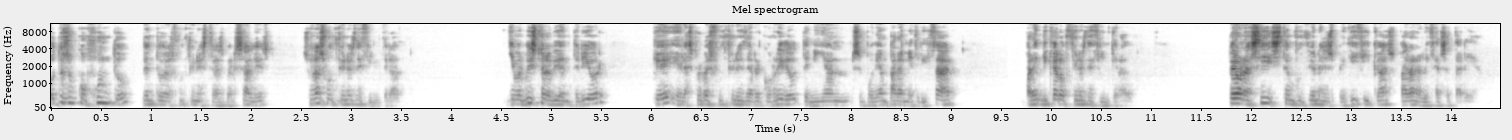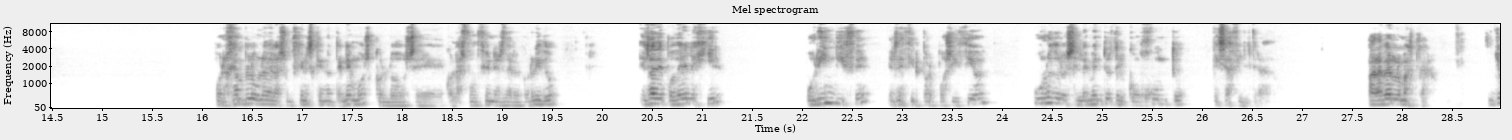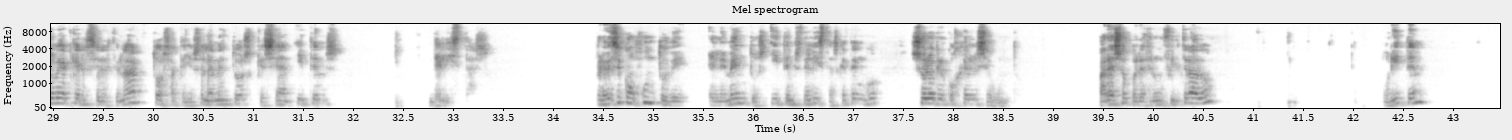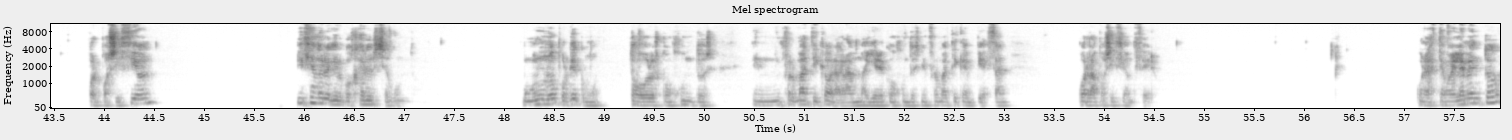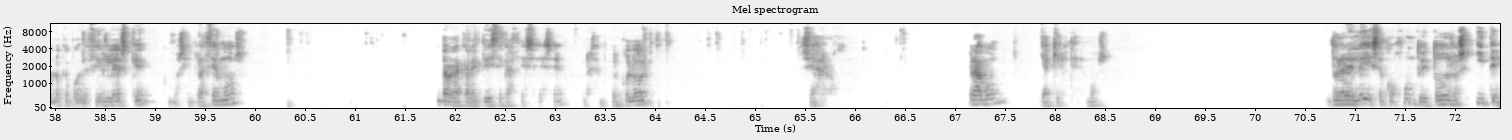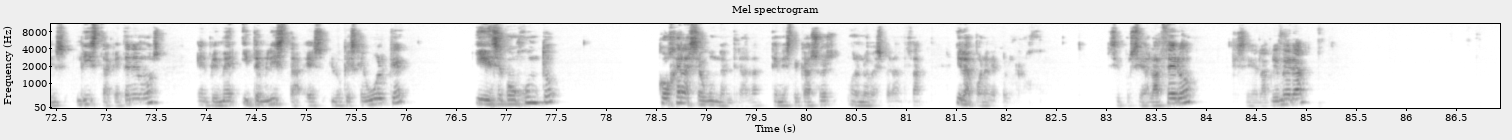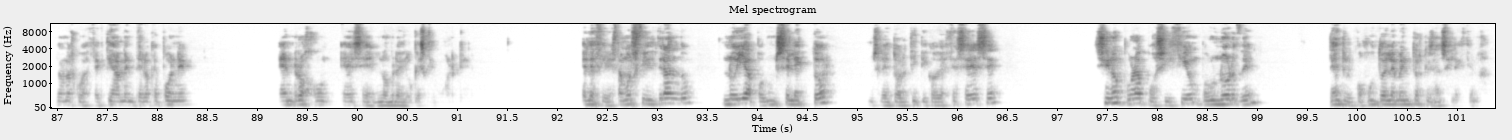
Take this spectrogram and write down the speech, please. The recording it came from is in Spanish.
Otro subconjunto dentro de las funciones transversales son las funciones de filtrado. Ya hemos visto en el vídeo anterior que las propias funciones de recorrido se podían parametrizar para indicar opciones de filtrado. Pero aún así existen funciones específicas para realizar esa tarea. Por ejemplo, una de las opciones que no tenemos con, eh, con las funciones de recorrido es la de poder elegir por índice, es decir, por posición, uno de los elementos del conjunto que se ha filtrado. Para verlo más claro, yo voy a querer seleccionar todos aquellos elementos que sean ítems de listas. Pero de ese conjunto de elementos, ítems de listas que tengo, solo quiero coger el segundo. Para eso puedo hacer un filtrado por ítem, por posición, diciéndole que quiero coger el segundo. Pongo un 1 porque como todos los conjuntos en informática, o la gran mayoría de conjuntos en informática, empiezan por la posición 0. Una vez tengo el elemento, lo que puedo decirle es que, como siempre hacemos, da una característica CSS. Por ejemplo, el color sea rojo. Grabo y aquí lo tenemos. $LA es el conjunto de todos los ítems lista que tenemos. El primer ítem lista es lo que es Walker y ese conjunto coge la segunda entrada, que en este caso es una nueva esperanza, y la pone de color rojo. Si pusiera la 0, que sería la primera, vemos como efectivamente lo que pone en rojo es el nombre de Luke Skywalker. Es decir, estamos filtrando no ya por un selector, un selector típico de CSS, sino por una posición, por un orden dentro del conjunto de elementos que se han seleccionado.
